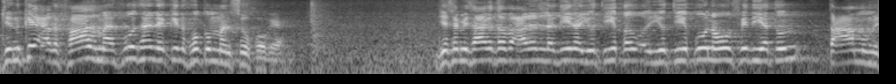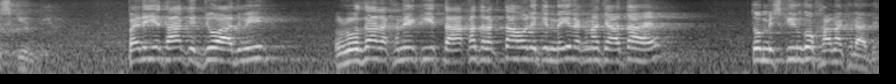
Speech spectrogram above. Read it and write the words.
जिनके अल्फाज महफूज हैं, लेकिन हुक्म मनसूख हो गया। जैसे मिसाल के तौर पर अलदीन युतीकून फ़िदयतन ताम मस्किन। पहले ये था कि जो आदमी रोज़ा रखने की ताकत रखता हो लेकिन नहीं रखना चाहता है तो मिस्किन को खाना खिला दे।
